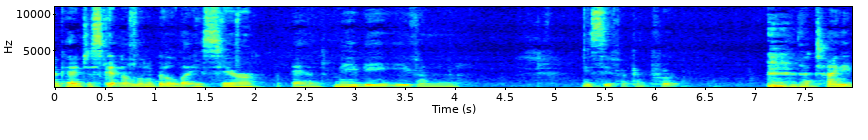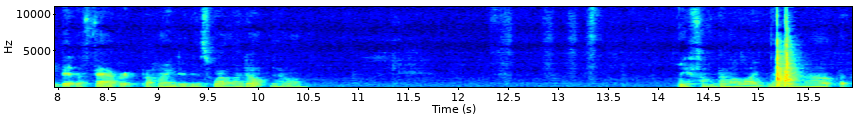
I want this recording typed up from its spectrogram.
Okay, just getting a little bit of lace here, and maybe even, let me see if I can put a tiny bit of fabric behind it as well. I don't know if I'm going to like that or not, but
